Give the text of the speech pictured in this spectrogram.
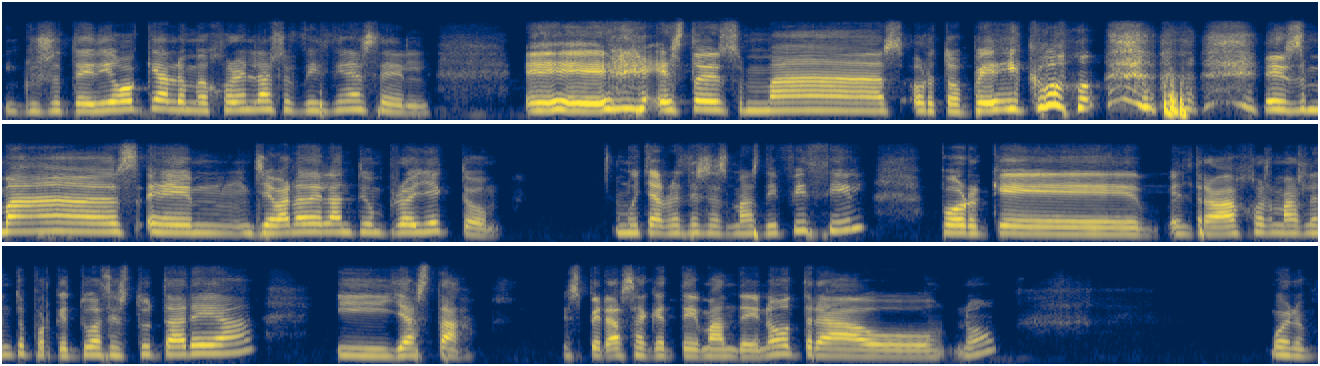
Incluso te digo que a lo mejor en las oficinas el, eh, esto es más ortopédico, es más em, llevar adelante un proyecto muchas veces es más difícil porque el trabajo es más lento porque tú haces tu tarea y ya está. Esperas a que te manden otra o no. Bueno,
